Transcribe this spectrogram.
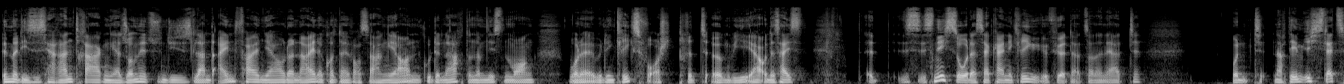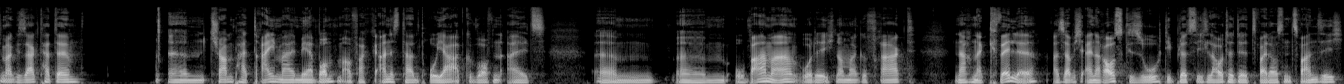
immer dieses Herantragen, ja, sollen wir jetzt in dieses Land einfallen, ja oder nein? Er konnte einfach sagen, ja und gute Nacht und am nächsten Morgen wurde er über den Kriegsvortritt irgendwie, ja. Und das heißt, äh, es ist nicht so, dass er keine Kriege geführt hat, sondern er hat, und nachdem ich das letzte Mal gesagt hatte, ähm, Trump hat dreimal mehr Bomben auf Afghanistan pro Jahr abgeworfen als ähm, ähm, Obama, wurde ich nochmal gefragt nach einer Quelle. Also habe ich eine rausgesucht, die plötzlich lautete, 2020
